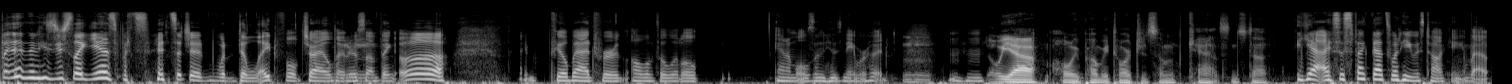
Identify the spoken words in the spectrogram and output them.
but and then he's just like, yes, but it's, it's such a what, delightful childhood or mm. something. Ugh. I feel bad for all of the little animals in his neighborhood. Mm-hmm. Mm-hmm. Oh yeah. Oh, he probably tortured some cats and stuff. Yeah, I suspect that's what he was talking about.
